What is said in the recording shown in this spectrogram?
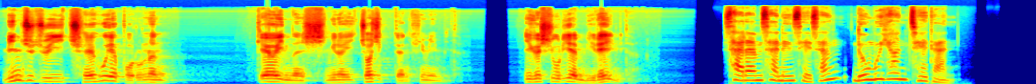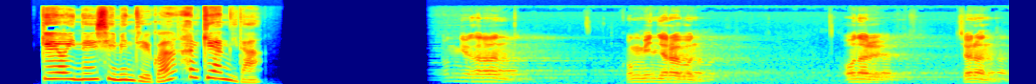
민주주의 최후의 보루는 깨어있는 시민의 조직된 힘입니다. 이것이 우리의 미래입니다. 사람 사는 세상 노무현 재단 깨어있는 시민들과 함께합니다. 존경하는 국민 여러분, 오늘 저는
